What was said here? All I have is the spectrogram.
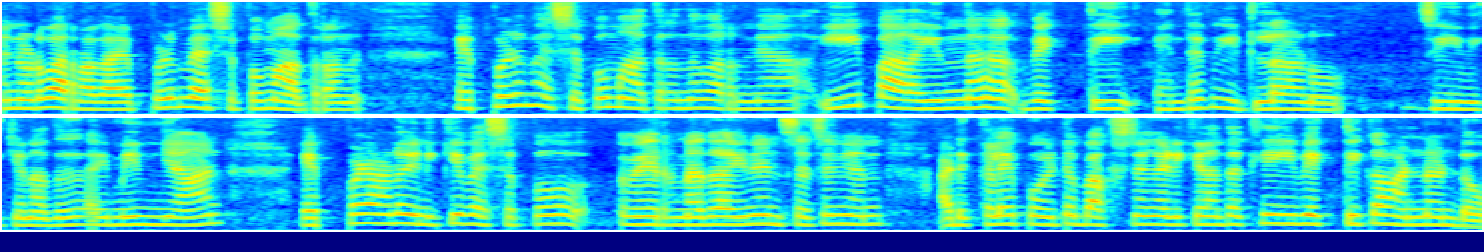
എന്നോട് പറഞ്ഞതാ എപ്പോഴും വിശപ്പ് മാത്രമെന്ന് എപ്പോഴും വിശപ്പ് മാത്രം എന്ന് പറഞ്ഞാൽ ഈ പറയുന്ന വ്യക്തി എന്റെ വീട്ടിലാണോ ജീവിക്കണത്? ഐ മീൻ ഞാൻ എപ്പോഴാണോ എനിക്ക് വിശപ്പ് വരുന്നത്? അതിനനുസരിച്ച് ഞാൻ അടുക്കളയിൽ പോയിട്ട് ഭക്ഷണം കഴിക്കണതൊക്കെ ഈ വ്യക്തി കാണുന്നുണ്ടോ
